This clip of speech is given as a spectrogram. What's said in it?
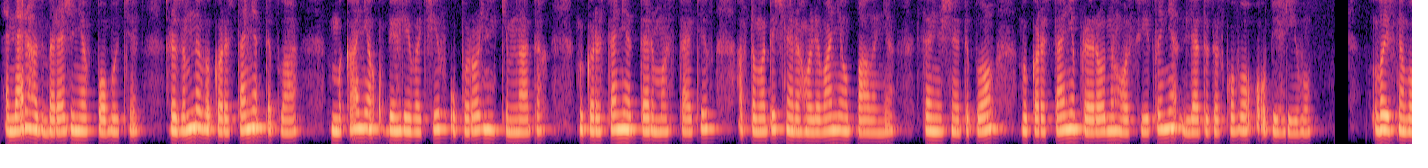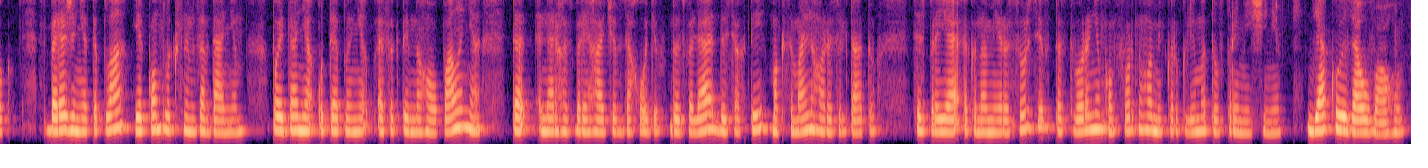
Енергозбереження в побуті, розумне використання тепла, вмикання обігрівачів у порожніх кімнатах, використання термостатів, автоматичне регулювання опалення, сонячне тепло, використання природного освітлення для додаткового обігріву. Висновок. Збереження тепла є комплексним завданням. Поєднання утеплення ефективного опалення та енергозберігаючих заходів дозволяє досягти максимального результату. Це сприяє економії ресурсів та створенню комфортного мікроклімату в приміщенні. Дякую за увагу!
